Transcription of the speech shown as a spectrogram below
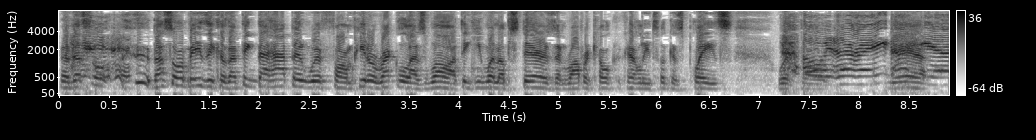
that's so that's so amazing because I think that happened with um, Peter Reckell as well. I think he went upstairs and Robert Kelly took his place. With, um, oh, is that right? Yeah. Uh, yeah.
